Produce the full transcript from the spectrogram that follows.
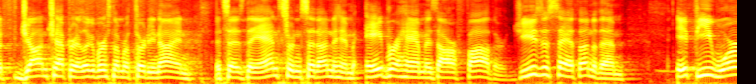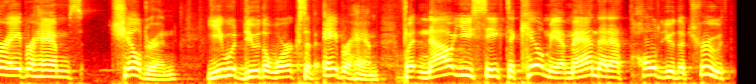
but John chapter 8, look at verse number 39. It says, They answered and said unto him, Abraham is our father. Jesus saith unto them, If ye were Abraham's children, ye would do the works of Abraham. But now ye seek to kill me, a man that hath told you the truth,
